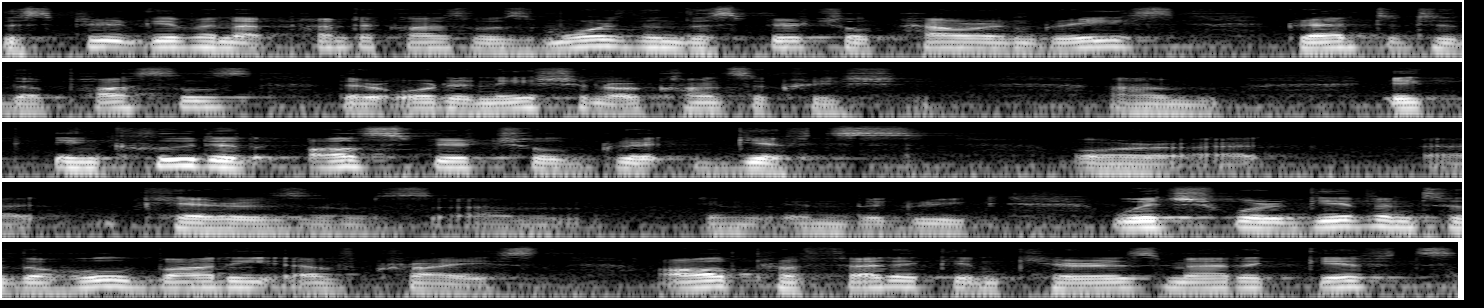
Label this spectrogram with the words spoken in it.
the Spirit given at Pentecost was more than the spiritual power and grace granted to the apostles, their ordination or consecration. Um, it included all spiritual gifts or uh, uh, charisms um, in, in the Greek, which were given to the whole body of Christ. All prophetic and charismatic gifts.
